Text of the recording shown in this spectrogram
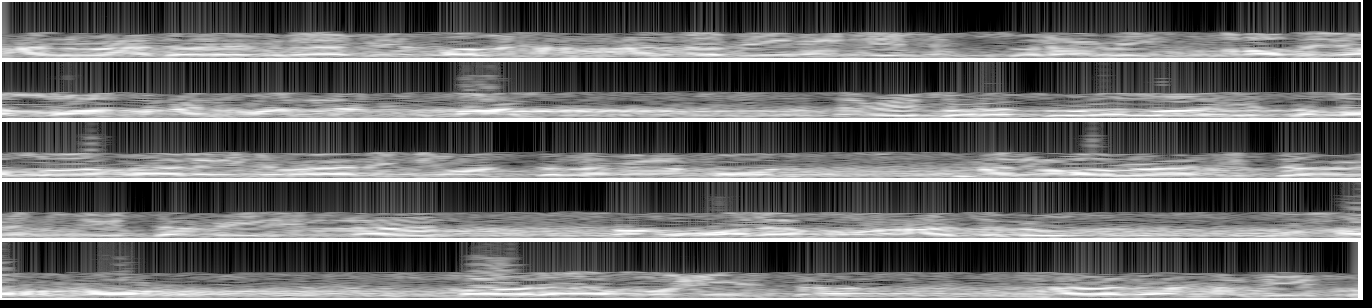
عن معدان بن أبي طلحة عن أبي نجيح السلمي رضي الله عنه أنه قال سمعت رسول الله صلى الله عليه وآله وسلم يقول من رمى بسهم في سبيل الله فهو له عدل محرر. قال أبو عيسى هذا حديث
